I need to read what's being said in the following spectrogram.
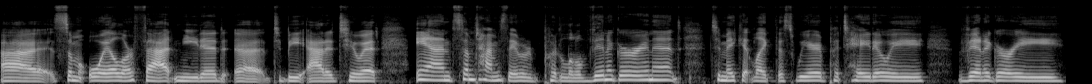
uh, some oil or fat needed uh, to be added to it. And sometimes they would put a little vinegar in it to make it like this weird potatoy, vinegary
